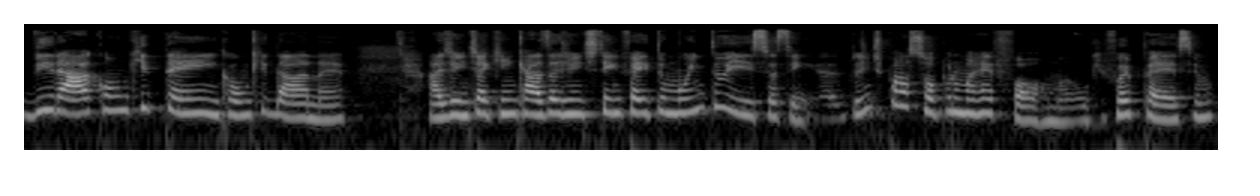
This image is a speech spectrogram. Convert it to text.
virar com o que tem, com o que dá, né? A gente aqui em casa, a gente tem feito muito isso, assim. A gente passou por uma reforma, o que foi péssimo,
